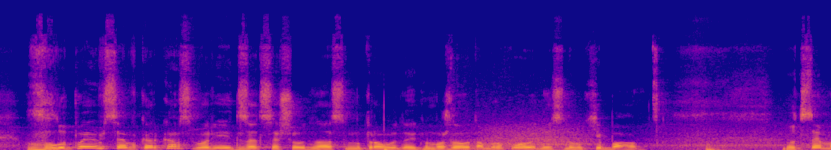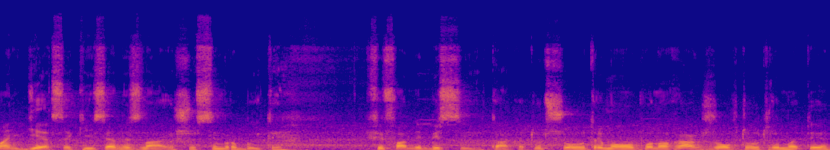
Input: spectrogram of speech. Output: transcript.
Влупився в каркас воріт за це, що 11-метровий дають. Ну, можливо, там рукою десь. Ну хіба. Ну це мандець якийсь, я не знаю, що з цим робити. Фіфа, не біси. Так, а тут що? Отримаємо по ногах, жовто отримати,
